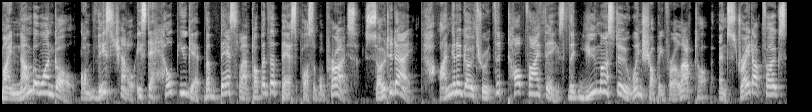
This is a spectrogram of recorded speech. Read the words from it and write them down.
My number one goal on this channel is to help you get the best laptop at the best possible price. So today, I'm going to go through the top five things that you must do when shopping for a laptop. And straight up folks,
